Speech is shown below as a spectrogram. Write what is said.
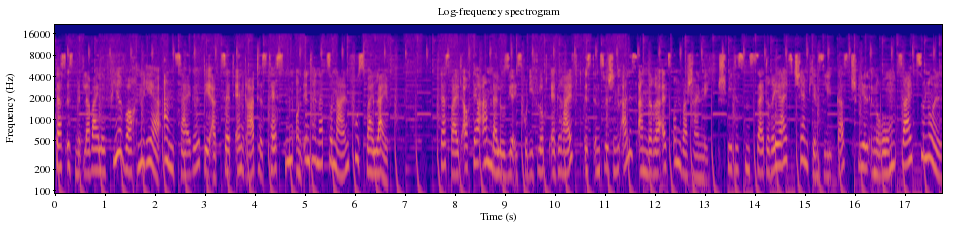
Das ist mittlerweile vier Wochen her. Anzeige, DAZN gratis testen und internationalen Fußball live. Dass bald auch der Andalusier Isco die Flucht ergreift, ist inzwischen alles andere als unwahrscheinlich. Spätestens seit Reals Champions League Gastspiel in Rom 2 zu 0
